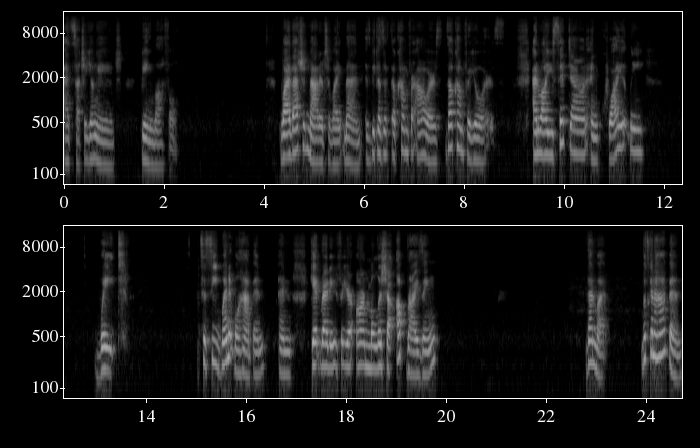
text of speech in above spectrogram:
at such a young age being lawful. Why that should matter to white men is because if they'll come for ours, they'll come for yours. And while you sit down and quietly wait to see when it will happen and get ready for your armed militia uprising, then what? What's going to happen?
